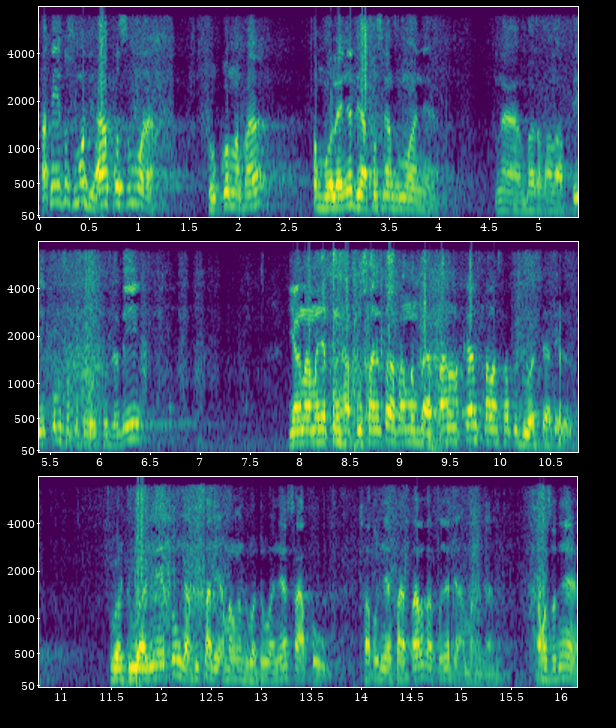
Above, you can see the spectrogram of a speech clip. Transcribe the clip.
Tapi itu semua dihapus semua. Hukum apa? Pembolehnya dihapuskan semuanya. Nah, barakallahu fikum seperti itu. Jadi yang namanya penghapusan itu apa? Membatalkan salah satu dua dalil. Dua-duanya itu enggak bisa diamalkan dua-duanya satu. Satunya batal, satunya diamalkan. Apa maksudnya?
